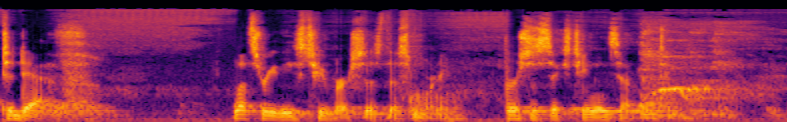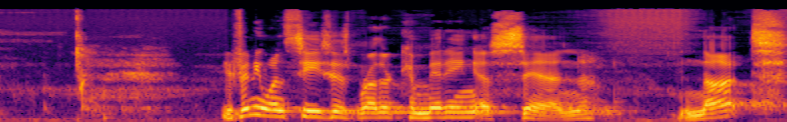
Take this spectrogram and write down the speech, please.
to death? Let's read these two verses this morning, verses 16 and 17. If anyone sees his brother committing a sin, not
